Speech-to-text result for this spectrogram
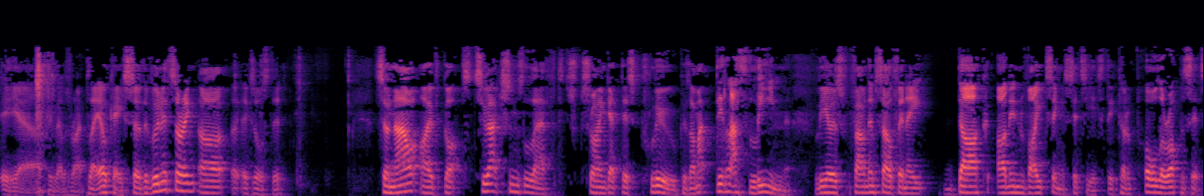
yeah, I think that was right play. Okay, so the Vooniths are, in, are exhausted. So now I've got two actions left to try and get this clue because I'm at Dylath-Leen. Leo's found himself in a dark, uninviting city. It's the kind of polar opposite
